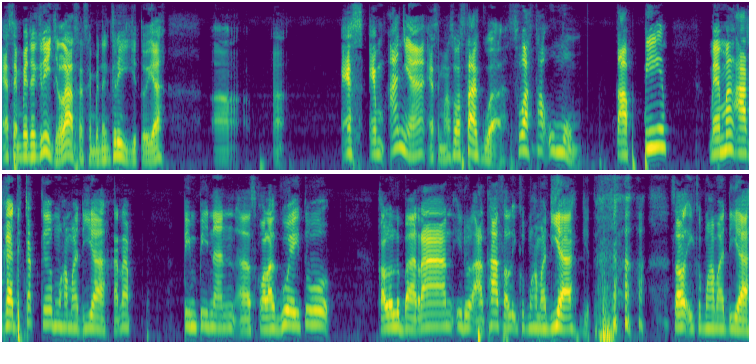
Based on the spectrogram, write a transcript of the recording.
SMP negeri jelas SMP negeri gitu ya. Uh, uh, SMA-nya SMA swasta gue, swasta umum. Tapi memang agak dekat ke Muhammadiyah karena pimpinan sekolah gue itu kalau lebaran Idul Adha selalu ikut Muhammadiyah gitu. selalu ikut Muhammadiyah.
